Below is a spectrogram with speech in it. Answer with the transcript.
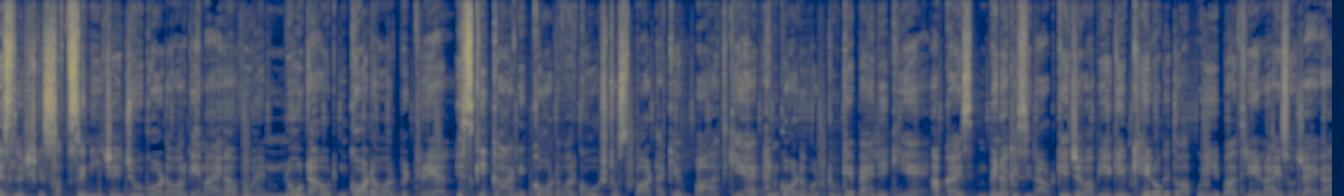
इस लिस्ट के सबसे नीचे जो गॉड ऑफ़ गेम आएगा, वो है no doubt God of War Betrayal इसकी कहानी God of Ghost of Sparta के बाद की है एंड गॉड ऑफ़ टू के पहले की है। अब गाइस बिना किसी डाउट के जब आप ये गेम खेलोगे तो आपको ये बात रियलाइज़ हो जाएगा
